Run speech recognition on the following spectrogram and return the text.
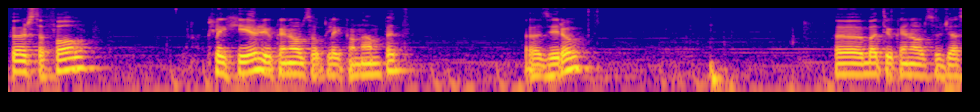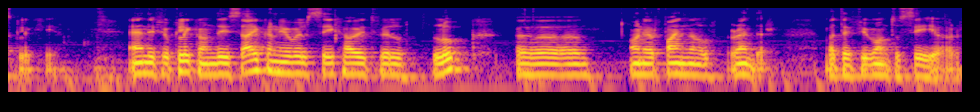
first of all, click here. You can also click on Amped uh, 0, uh, but you can also just click here. And if you click on this icon, you will see how it will look uh, on your final render. But if you want to see your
